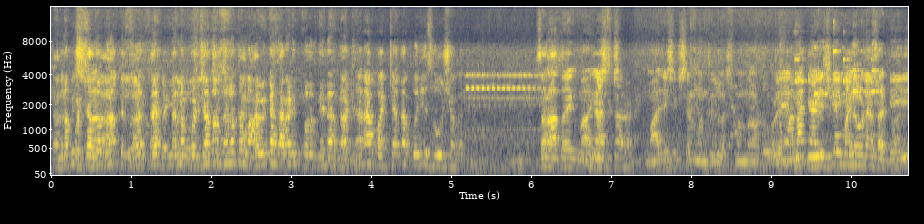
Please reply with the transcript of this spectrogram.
त्यांना पश्चाताप त्यांना पश्चाताप झाला तर महाविकास आघाडीत परत घेणार का त्यांना पश्चाताप कधीच होऊ शकत नाही. सर आता एक माजी. माजी शिक्षण मंत्री लक्ष्मणराव ढोबळे यांनी पीएचडी मिळवण्यासाठी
